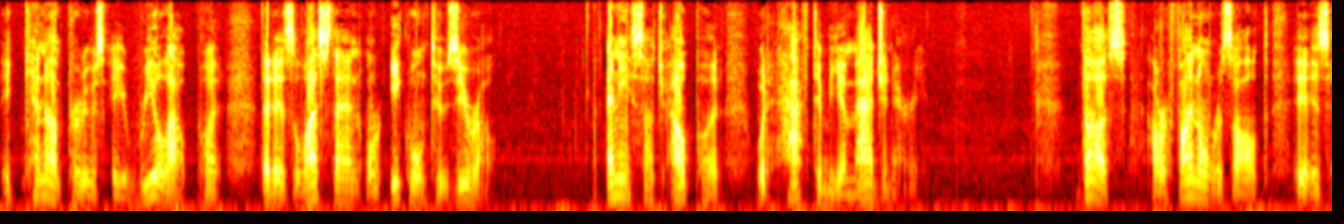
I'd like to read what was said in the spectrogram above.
it cannot produce a real output that is less than or equal to 0. Any such output would have to be imaginary. Thus, our final result is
